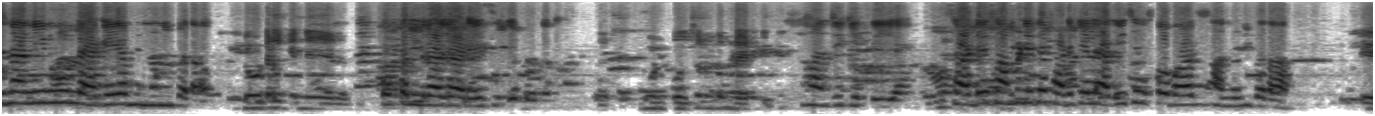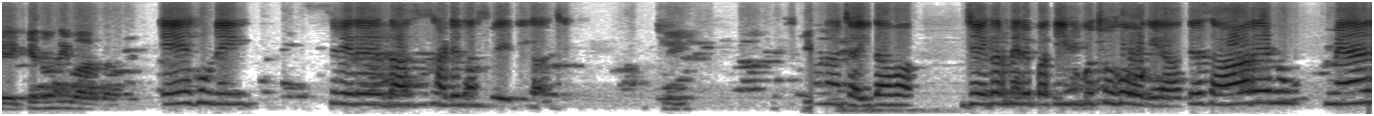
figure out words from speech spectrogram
ਜਨਾਨੀ ਨੂੰ ਲੈ ਗਏ ਆ ਮੈਨੂੰ ਨਹੀਂ ਪਤਾ। ਟੋਟਲ ਕਿੰਨੇ ਜਣੇ? ਉਹ 15 ਜਾੜੇ ਸੀਗੇ ਟੋਟਲ ਹੁਣ ਪੁਲਿਸ ਨੂੰ ਕੰਪਲੇਂਟ ਕੀਤੀ? ਹਾਂਜੀ ਕੀਤੀ ਆ। ਸਾਡੇ ਸਾਹਮਣੇ ਤੇ ਫੜ ਕੇ ਲੈ ਗਈ ਸੀ ਉਸ ਤੋਂ ਬਾਅਦ ਸਾਨੂੰ ਨਹੀਂ ਪਤਾ। ਇਹ ਕਿਦੋਂ ਦੀ ਵਾਰਦਾਤ ਹੈ? ਇਹ ਹੁਣੇ ਹੀ ਸਵੇਰੇ 10 10:30 ਵਜੇ ਦੀ ਗੱਲ ਜੀ। ਠੀਕ ਹੋਣਾ ਚਾਹੀਦਾ ਵਾ। ਜੇਕਰ ਮੇਰੇ ਪਤੀ ਨੂੰ ਕੁਝ ਹੋ ਗਿਆ ਤੇ ਸਾਰੇ ਨੂੰ ਮੈਂ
